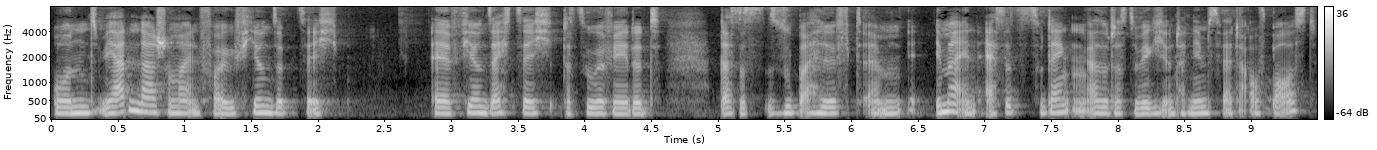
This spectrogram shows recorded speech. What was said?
Und wir hatten da schon mal in Folge 74 64 äh, dazu geredet, dass es super hilft, ähm, immer in Assets zu denken, also dass du wirklich Unternehmenswerte aufbaust,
